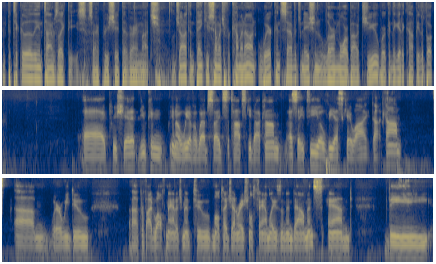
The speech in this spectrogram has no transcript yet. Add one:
and particularly in times like these. So I appreciate that very much. Well, Jonathan, thank you so much for coming on. Where can Savage Nation learn more about you? Where can they get a copy of the book? Uh, I appreciate it. You can, you know, we have a website, satovsky.com, S A T O V S K Y.com, um, where we do uh, provide wealth management to multi generational families and endowments. And the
